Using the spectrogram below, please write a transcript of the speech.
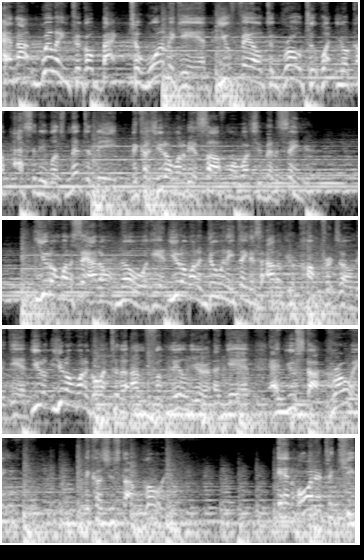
and not willing to go back to one again, you failed to grow to what your capacity was meant to be because you don't want to be a sophomore once you've been a senior. You don't want to say, I don't know again. You don't want to do anything that's out of your comfort zone again. You don't, you don't want to go into the unfamiliar again. And you stop growing because you stop going. In order to keep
